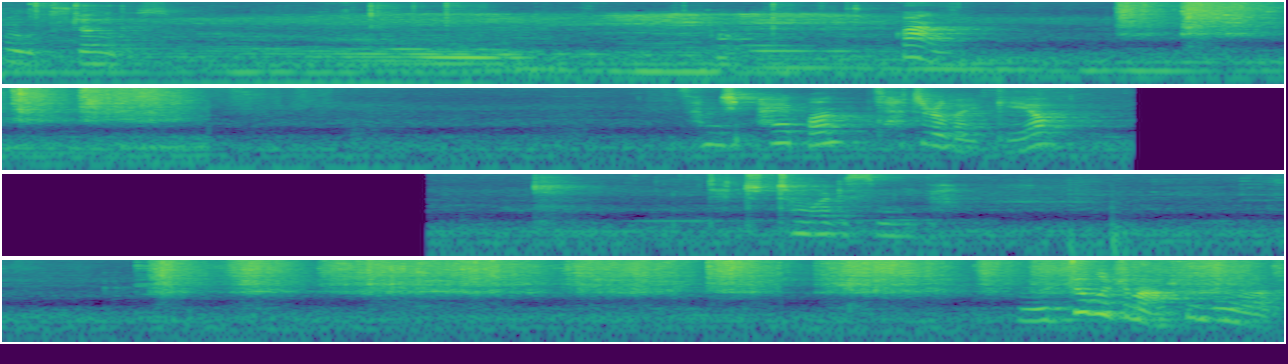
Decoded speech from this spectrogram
어, 이거 두 장이 됐어. 어? 찾으러 갈게요. 재추첨하겠습니다. 이쪽을 좀안 뽑은 것 같아.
